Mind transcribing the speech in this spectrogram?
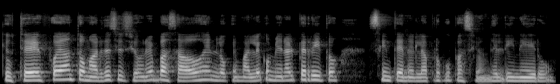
que ustedes puedan tomar decisiones basadas en lo que más le conviene al perrito sin tener la preocupación del dinero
